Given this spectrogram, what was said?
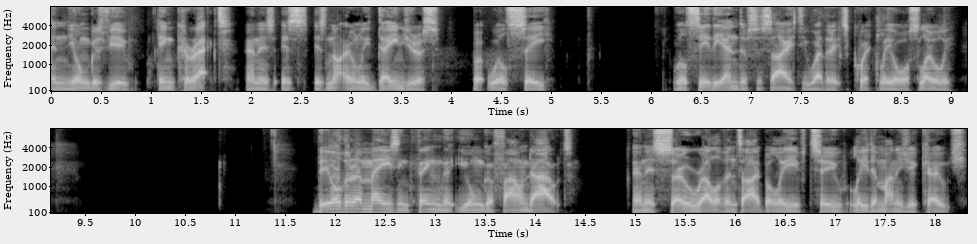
in Younger's view, incorrect and is, is, is not only dangerous, but we'll see we'll see the end of society, whether it's quickly or slowly. The other amazing thing that Younger found out, and is so relevant, I believe, to leader, manager, coach,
